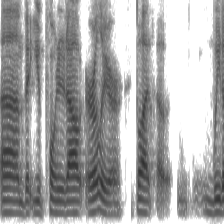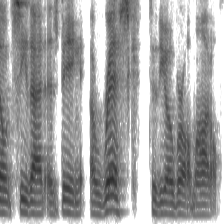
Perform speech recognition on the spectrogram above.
um, that you pointed out earlier, but uh, we don't see that as being a risk to the overall model.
